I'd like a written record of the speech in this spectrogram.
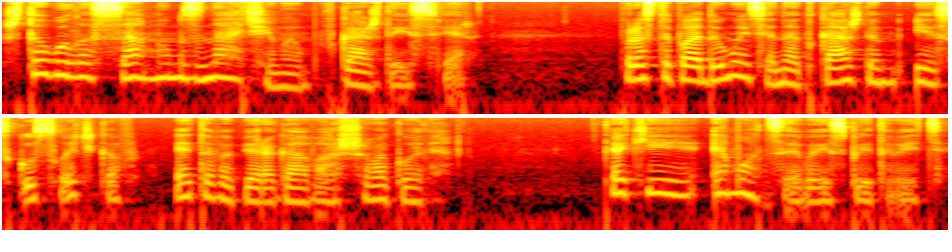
Что было самым значимым в каждой из сфер? Просто подумайте над каждым из кусочков этого пирога вашего года. Какие эмоции вы испытываете?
